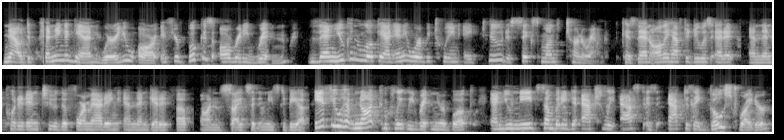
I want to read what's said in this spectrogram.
Now, depending again where you are, if your book is already written, then you can look at anywhere between a two to six month turnaround because then all they have to do is edit and then put it into the formatting and then get it up on the sites that it needs to be up. If you have not completely written your book and you need somebody to actually act as, act as a ghostwriter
